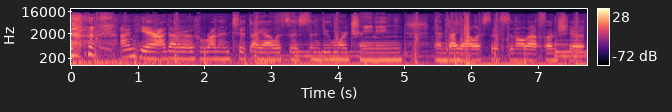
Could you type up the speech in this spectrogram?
I'm here. I gotta run into dialysis and do more training and dialysis and all that fun shit.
